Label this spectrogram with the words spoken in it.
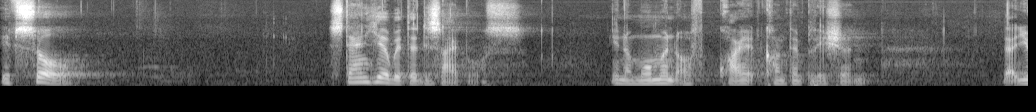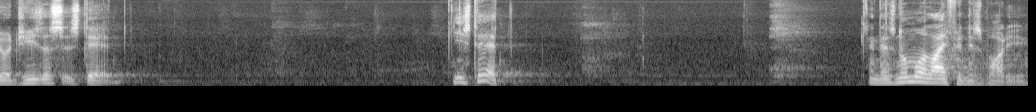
If so, stand here with the disciples in a moment of quiet contemplation that your Jesus is dead. He's dead. And there's no more life in his body.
